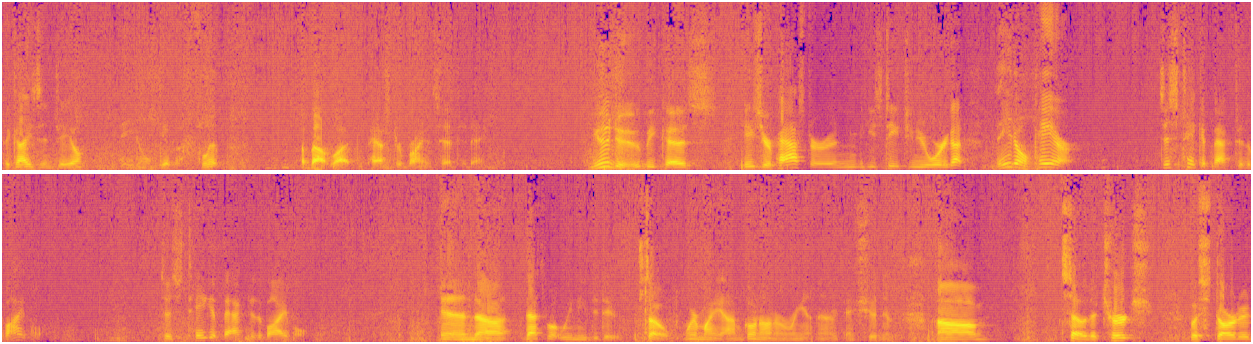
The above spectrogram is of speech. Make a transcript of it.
The guy's in jail they don't give a flip about what Pastor Brian said today. You do because he's your pastor and he's teaching you the Word of God. They don't care. Just take it back to the Bible. Just take it back to the Bible. And uh, that's what we need to do. So, where am I? I'm going on a rant. I, I shouldn't have. Um, so, the church was started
